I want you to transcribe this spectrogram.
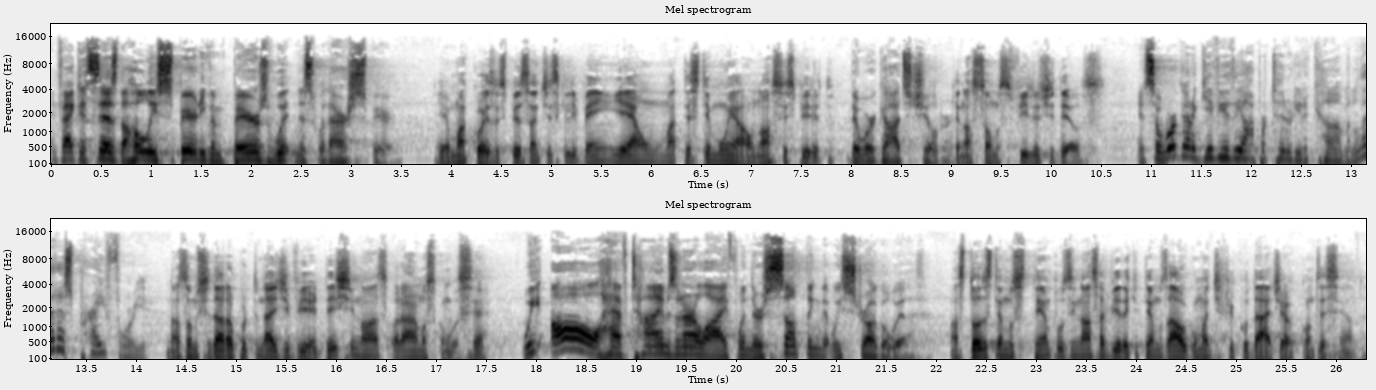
In fact, it says the Holy Spirit even bears witness with our spirit E uma coisa, o Espírito Santo diz que ele vem e é uma testemunha ao nosso espírito, that we're God's children. que nós somos filhos de Deus. And so we're going to give you the opportunity to come and let us pray for you. Nós vamos te dar a oportunidade de vir. Deixe nós orarmos com você. We all have times in our life when there's something that we struggle with. Nós todos temos tempos em nossa vida que temos alguma dificuldade acontecendo.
